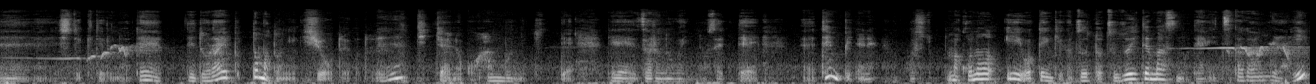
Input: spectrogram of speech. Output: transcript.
えー、してきてるのででドライトマトにしようということでねちっちゃいのをこう半分に切ってでざるの上に乗せて、えー、天日でねまあ、このいいお天気がずっと続いてますので5日間ぐらい、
